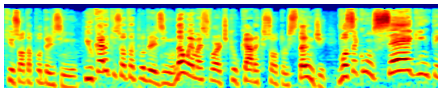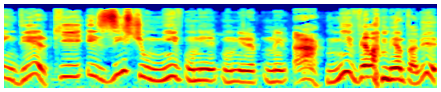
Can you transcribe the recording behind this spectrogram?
que solta poderzinho, e o cara que solta poderzinho não é mais forte que o cara que solta o stand, você consegue entender que existe um, nível um, um, um, ah, nivelamento ali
